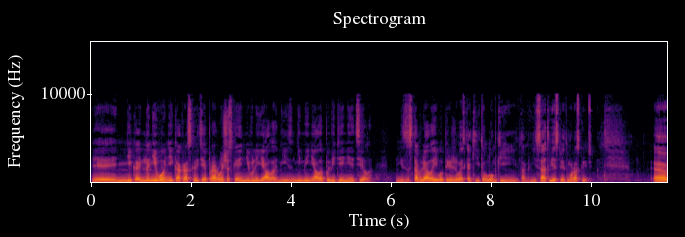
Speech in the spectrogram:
э, на него никак раскрытие пророческое не влияло, не, меняло поведение тела, не заставляло его переживать какие-то ломки, там, несоответствие этому раскрытию. Э,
